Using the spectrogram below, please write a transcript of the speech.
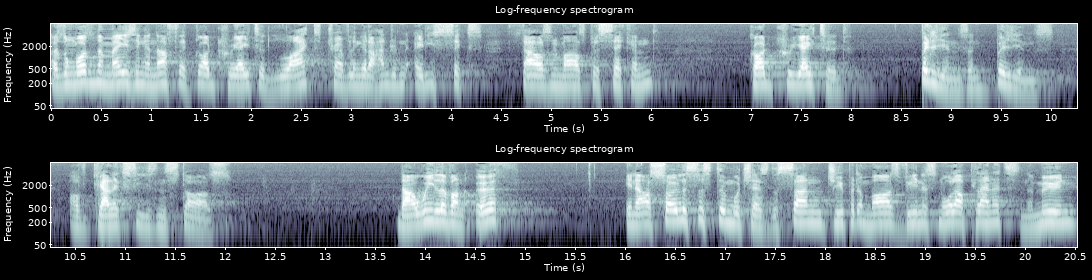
As it wasn't amazing enough that God created light traveling at 186,000 miles per second, God created billions and billions of galaxies and stars. Now, we live on Earth, in our solar system, which has the Sun, Jupiter, Mars, Venus, and all our planets, and the Moon.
